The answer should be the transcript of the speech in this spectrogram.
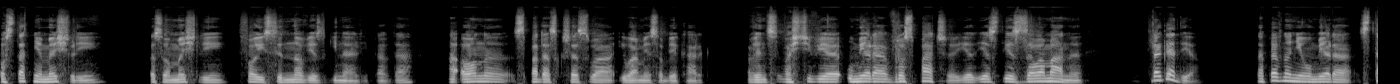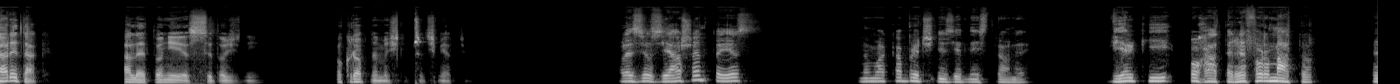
ostatnie myśli to są myśli twoi synowie zginęli, prawda? A on spada z krzesła i łamie sobie kark. A więc właściwie umiera w rozpaczy, je- jest, jest załamany. Tragedia. Na pewno nie umiera stary tak, ale to nie jest sytość dni. Okropne myśli przed śmiercią. Ale z Jozjaszem to jest no makabrycznie z jednej strony. Wielki bohater, reformator. E,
